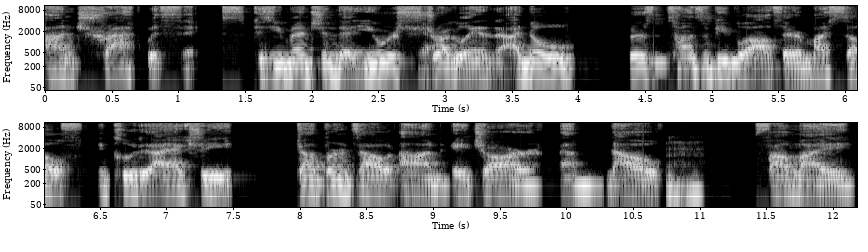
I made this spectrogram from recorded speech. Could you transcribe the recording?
on track with things? Because you mentioned that you were struggling, yeah. and I know there's tons of people out there, myself included. I actually got burnt out on HR. and now mm-hmm. found my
